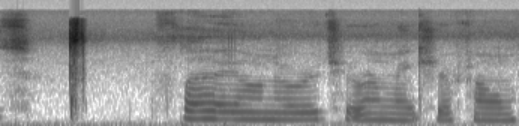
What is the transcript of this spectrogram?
Fly on over to our makeshift home.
